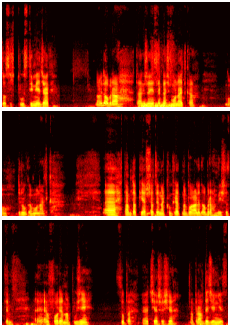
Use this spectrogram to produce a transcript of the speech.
dosyć tłusty miedziak. No i dobra, także jest jakaś monetka. No, druga monetka. E, tamta pierwsza to konkretna była, ale dobra, mniejsza z tym e, euforia na później. Super, e, cieszę się. Naprawdę dzień jest.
